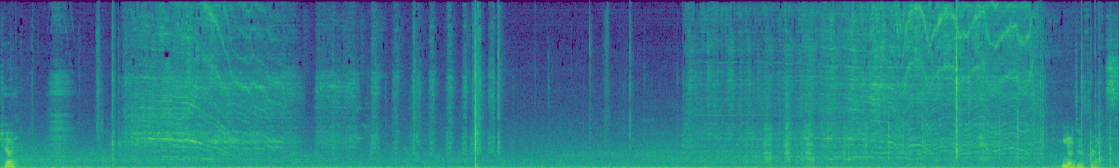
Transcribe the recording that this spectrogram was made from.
Okay. No difference.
